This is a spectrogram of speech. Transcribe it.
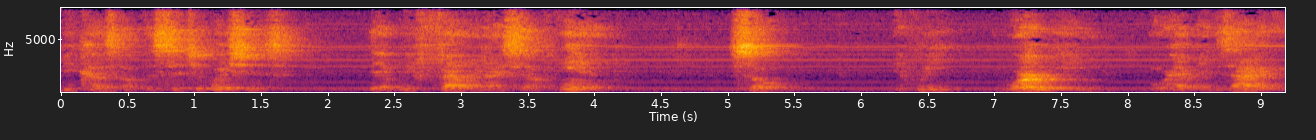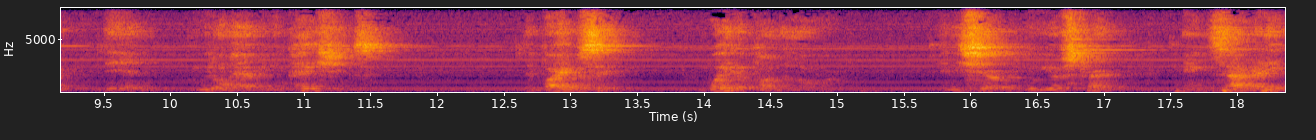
because of the situations that we found ourselves in. So if we worry or have anxiety, then we don't have any patience. The Bible says, wait upon the Lord, and he shall renew your strength. Anxiety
